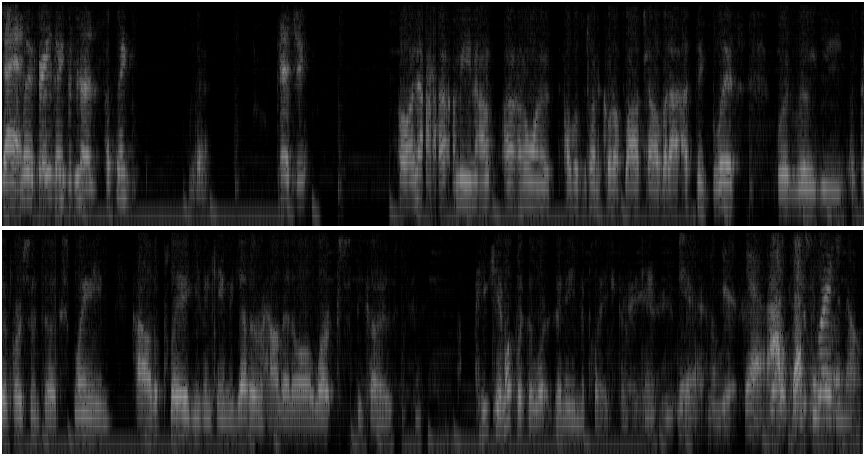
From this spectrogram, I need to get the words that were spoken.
go ahead. Liz, I think you- I think. Okay. Edgy. Oh no, I, I mean I I don't want to. I wasn't trying to cut off Wild Child, but I, I think Blitz would really be a good person to explain how the plague even came together or how that all works because he came up with the word, the name the plague. So it came- Yeah, you yeah, Yeah, Well, I definitely the plague, want to know.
